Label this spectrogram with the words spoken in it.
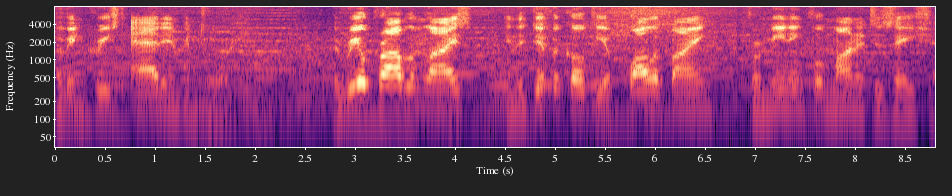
of increased ad inventory. The real problem lies in the difficulty of qualifying for meaningful monetization.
